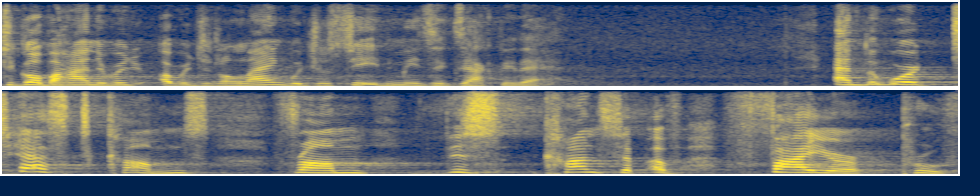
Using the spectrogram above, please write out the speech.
To go behind the original language, you'll see it means exactly that. And the word test comes from this concept of fireproof.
